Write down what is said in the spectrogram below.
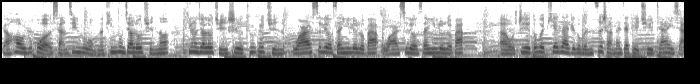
然后如果想进入我们的听众交流群呢，听众交流群是 QQ 群五二四六三一六六八五二四六三一六六八，呃，我这些都会贴在这个文字上，大家可以去加一下。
